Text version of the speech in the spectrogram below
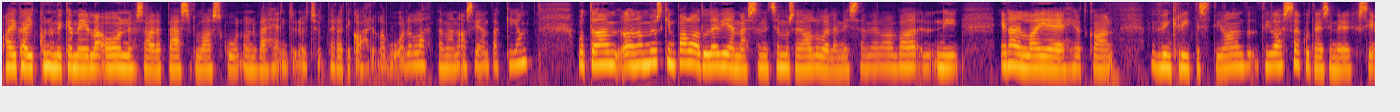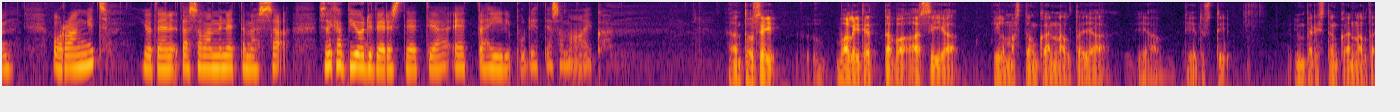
aikaikkuna, mikä meillä on saada päässyt laskuun, on vähentynyt peräti kahdella vuodella tämän asian takia. Mutta on myöskin palot leviämässä nyt semmoiseen alueelle, missä meillä on vaan, niin eläinlajeja, jotka on hyvin kriittisessä tilassa, kuten esimerkiksi orangit, joten tässä ollaan menettämässä sekä biodiversiteettiä että hiilibudjettia samaan aikaan. Tämä on tosi valitettava asia ilmaston kannalta ja, ja tietysti ympäristön kannalta,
